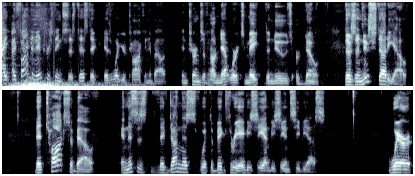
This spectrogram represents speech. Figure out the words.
I, I find an interesting statistic is what you're talking about in terms of how networks make the news or don't. There's a new study out that talks about, and this is, they've done this with the big three ABC, NBC, and CBS, where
